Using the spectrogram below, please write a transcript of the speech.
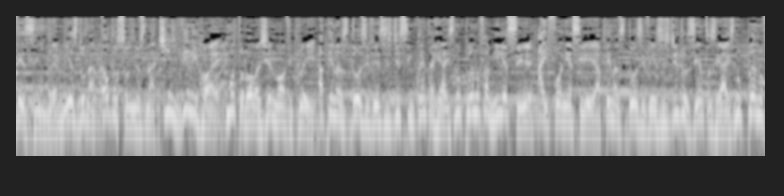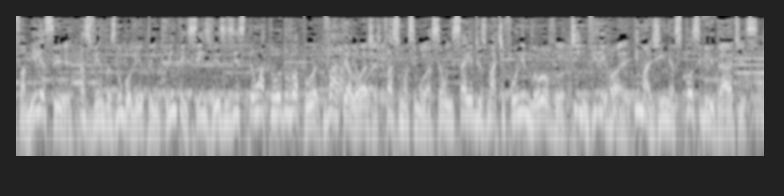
Dezembro é mês do Natal dos Sonhos na Team Villeroy. Motorola G9 Play, apenas 12 vezes de 50 reais no plano Família C. iPhone SE, apenas 12 vezes de 200 reais no plano Família C. As vendas no boleto em 36 vezes estão a todo vapor. Vá até a loja, faça uma simulação e saia de smartphone novo. Team Villeroy, imagine as possibilidades.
